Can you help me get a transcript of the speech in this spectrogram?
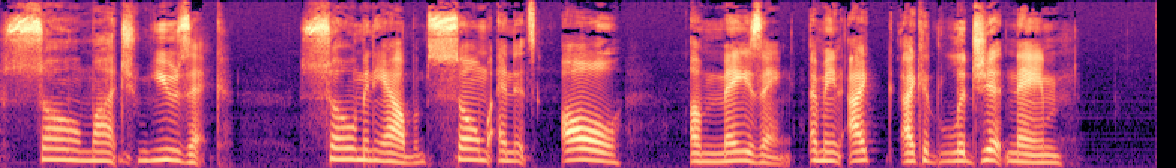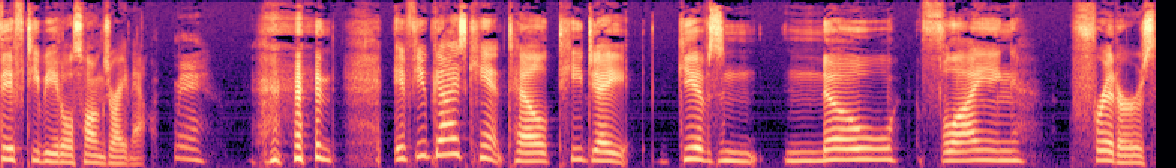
so much music, so many albums, so m- and it's all amazing. I mean, I I could legit name 50 Beatles songs right now. Meh. if you guys can't tell, TJ gives n- no flying fritters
